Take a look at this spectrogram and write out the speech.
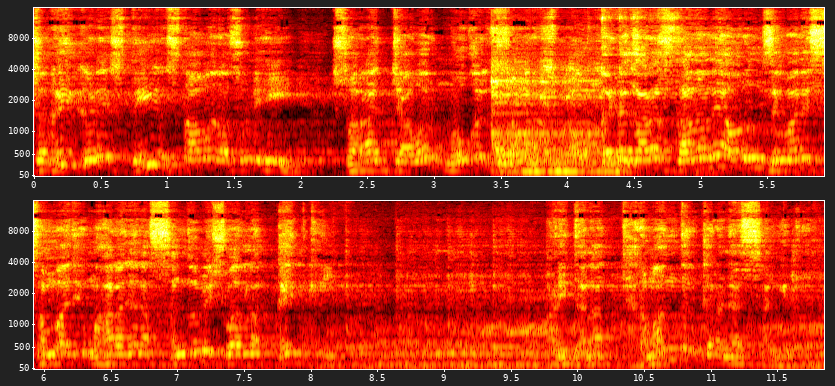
सगळीकडे स्थिर स्थावर असूनही स्वराज्यावर मोगल घटकारस्थानाने औरंगजेबाने संभाजी महाराजांना संगमेश्वरला कैद केली. आणि त्यांना धर्मांतर करण्यास सांगितलं.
